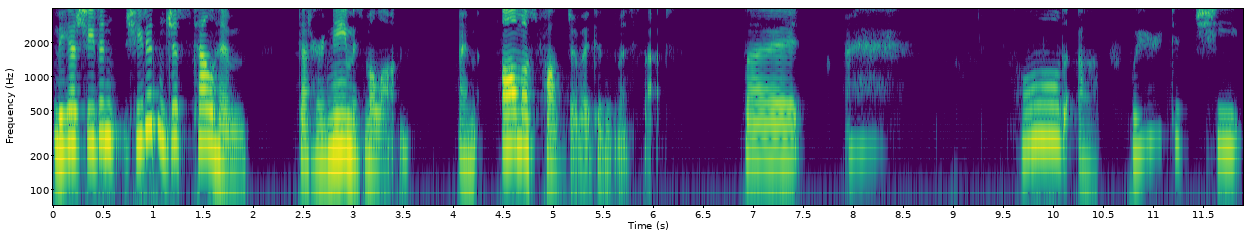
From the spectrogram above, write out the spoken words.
Because she didn't. She didn't just tell him that her name is Milan. I'm almost positive I didn't miss that. But hold up, where did she?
